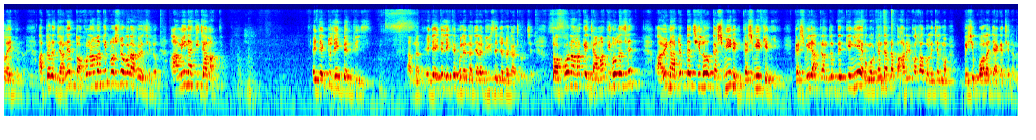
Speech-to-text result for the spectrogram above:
আলাইকুম। আপনারা জানেন তখন আমাকে প্রশ্ন করা হয়েছিল, আমি নাকি জামাত? এটা একটু লিখবেন প্লিজ আপনার, এটা এটা লিখতে ভুলেন না, যারা ভিউজের জন্য কাজ করছেন। তখন আমাকে জামাতি বলেছে, আমি নাটকটা ছিল কাশ্মীর, কাশ্মীরকে নিয়ে, কাশ্মীর আক্রান্তদেরকে নিয়ে, এবং ওখানটা আমরা পাহাড়ের কথা বলেছিলাম, বেশি বলার জায়গা ছিল না।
